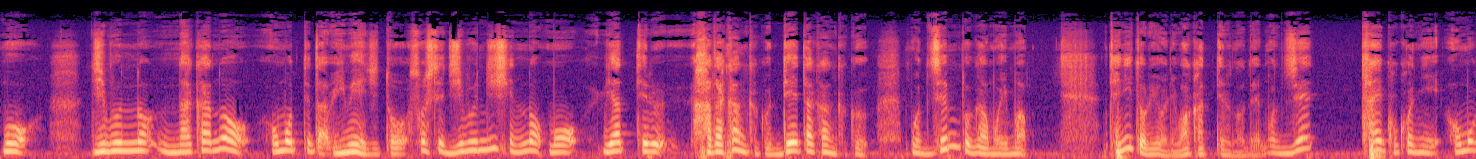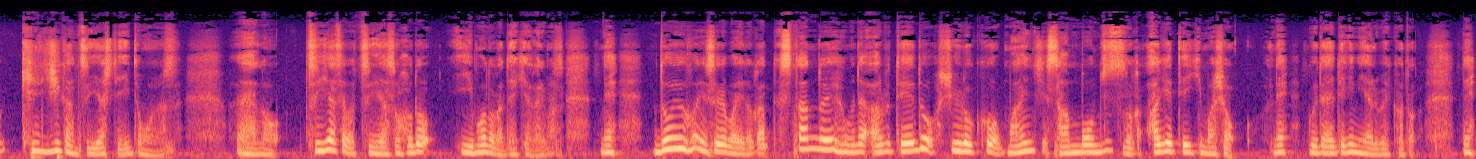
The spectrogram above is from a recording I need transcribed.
もう自分の中の思ってたイメージと、そして自分自身のもうやってる肌感覚、データ感覚、もう全部がもう今、手に取るように分かってるので、もう絶対ここに思いっきり時間費やしていいと思います。あの、費やせば費やすほどいいものが出来上がります。ね。どういうふうにすればいいのかって、スタンド FM である程度収録を毎日3本ずつとか上げていきましょう。ね。具体的にやるべきこと。ね。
